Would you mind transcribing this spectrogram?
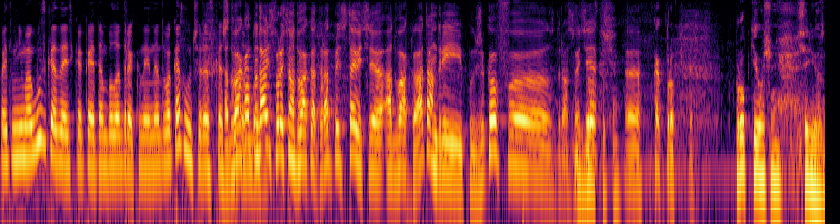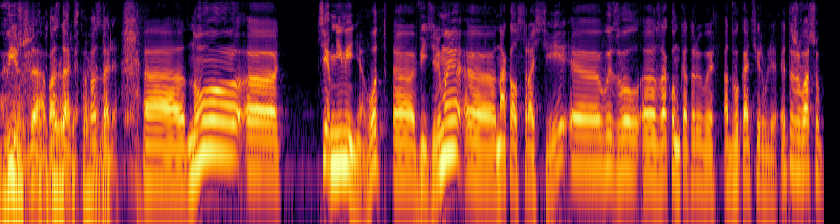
поэтому не могу сказать, какая там была драка. Наверное, адвокат лучше расскажет. Адвокат, ну было. давайте спросим адвоката. Рад представить э, адвокат Андрей Пыжиков. Э, Здравствуйте. Здравствуйте. Э, Как пробки-то? Пробки очень серьезные. Вижу, да, опоздали, стороне, опоздали. А, Но, э, тем не менее, вот э, видели мы, э, накал страстей э, вызвал э, закон, который вы адвокатировали. Это же ваша п-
